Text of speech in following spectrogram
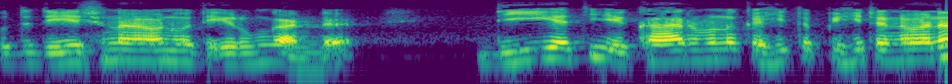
බුද්ධ දේශනාවනෝ තේරුම් ගන්න දී ඇති ඒ කාර්මණක හිත පිහිටනවන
